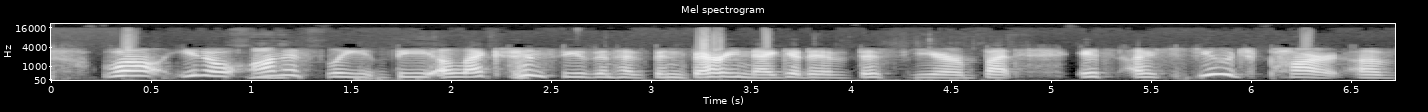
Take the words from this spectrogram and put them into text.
well, you know, honestly, the election season has been very negative this year, but it's a huge part of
